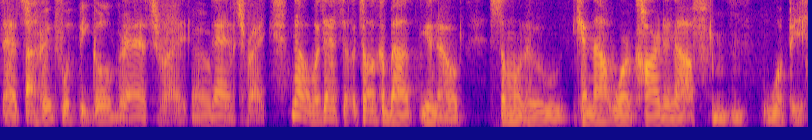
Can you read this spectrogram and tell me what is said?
That's right. with Whoopi Goldberg. That's right. Oh, that's right. No, but that's talk about you know someone who cannot work hard enough. Mm-hmm. Whoopi.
